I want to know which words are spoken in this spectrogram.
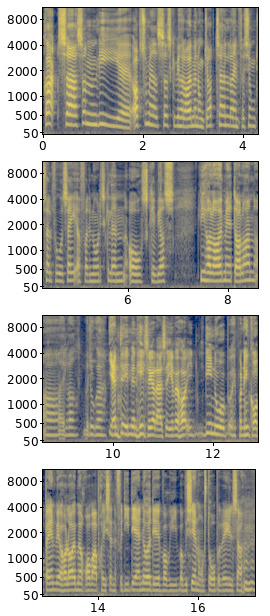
Godt, så sådan lige øh, opsummeret, så skal vi holde øje med nogle jobtal og inflationstal for USA og fra de nordiske lande, og skal vi også lige holde øje med dollaren, og, eller hvad vil du gøre? Jamen, det men helt sikkert. Altså, jeg vil holde, lige nu på den helt korte bane vil jeg holde øje med råvarepriserne, fordi det er noget af det, hvor vi, hvor vi ser nogle store bevægelser. Mm-hmm.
